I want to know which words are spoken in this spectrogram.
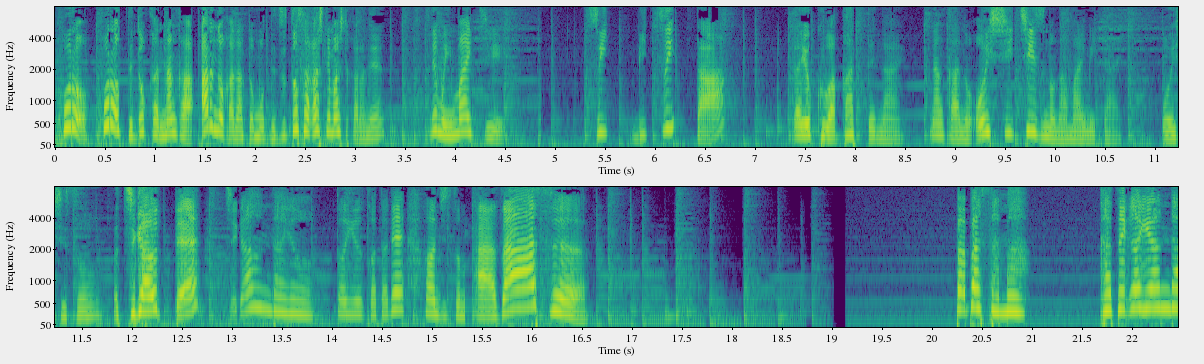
フォロー、フォローってどっかなんかあるのかなと思ってずっと探してましたからね。でもいまいち、ツイ、リツイッター？がよくわかってない。なんかあの、美味しいチーズの名前みたい。美味しそう違うって？違うんだよ。ということで、本日も、あざーすパパ様、風が止んだ。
